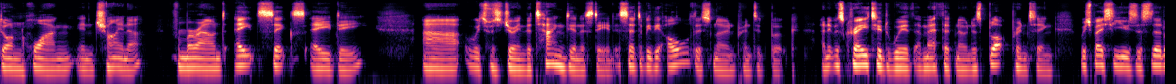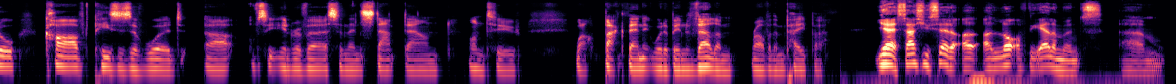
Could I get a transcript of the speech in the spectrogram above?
Dunhuang in China from around 86 AD uh, which was during the Tang Dynasty. And it's said to be the oldest known printed book. And it was created with a method known as block printing, which basically uses little carved pieces of wood, uh, obviously in reverse, and then stamped down onto, well, back then it would have been vellum rather than paper. Yes, as you said, a, a lot of the elements um,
